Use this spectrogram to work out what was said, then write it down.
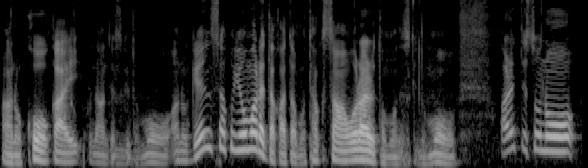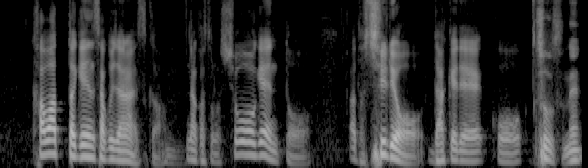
あの公開なんですけども、あの原作読まれた方もたくさんおられると思うんですけどもあれってその変わった原作じゃないですか、なんかその証言とあと資料だけでこうそうですね。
